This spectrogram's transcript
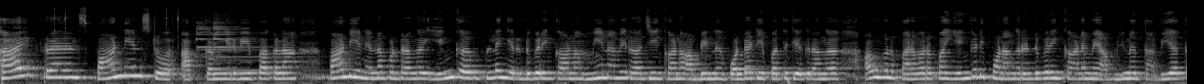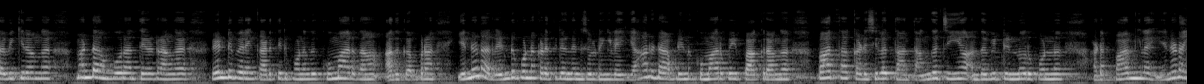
Hi friends Pandian store upcoming review பார்க்கலாம். பாண்டியன் என்ன பண்ணுறாங்க எங்கள் பிள்ளைங்க ரெண்டு பேரையும் காணோம். மீனாவே ராஜியும் காணோம் அப்படின்னு பொண்டாட்டியை பார்த்து கேட்குறாங்க அவங்களும் பரபரப்பாக எங்கடி போனாங்க? ரெண்டு பேரையும் காணுமே அப்படின்னு தவியாக தவிக்கிறாங்க. மண்டபம் பூரா தேடுறாங்க. ரெண்டு பேரையும் கடத்திட்டு போனது குமார் தான். அதுக்கப்புறம் என்னடா ரெண்டு பொண்ணை கடத்திட்டு வந்தேன்னு சொல்கிறீங்களே யாருடா அப்படின்னு குமார் போய் பார்க்குறாங்க. பார்த்தா கடைசியில் தான் தங்கச்சியும் அந்த வீட்டு இன்னொரு பொண்ணு. அட பாவீங்களா என்னடா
